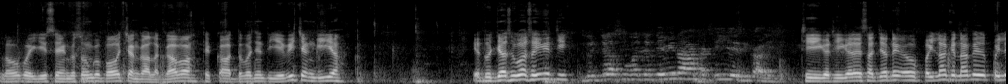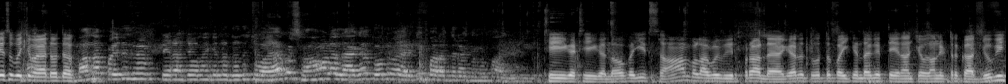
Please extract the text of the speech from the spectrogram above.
ਲਓ ਭਾਈ ਜੀ ਸਿੰਘ ਸੁੰਗ ਬਹੁਤ ਚੰਗਾ ਲੱਗਾ ਵਾ ਤੇ ਕੱਦ ਵਜਨ ਦੀ ਇਹ ਵੀ ਚੰਗੀ ਆ। ਇਹ ਦੂਜਾ ਸੂਆ ਸਹੀ ਵੀਰ ਜੀ? ਦੂਜਾ ਸੂਆ ਜੱਗੇ ਵੀ ਰਾਹ ਕੱਟੀ ਜੇ ਦੀ ਕਾਲੀ। ਠੀਕ ਹੈ ਠੀਕ ਹੈ ਤੇ ਸੱਜਣ ਨੇ ਉਹ ਪਹਿਲਾਂ ਕਿੰਨਾ ਕਿ ਪਹਿਲੇ ਸੂਬੇ ਚਵਾਇਆ ਦੁੱਧ? ਮੰਨ ਲਾ ਪਹਿਲੇ ਸਿਰਫ 13 14 ਕਿਲੋ ਦੁੱਧ ਚਵਾਇਆ ਕੋਈ ਸਾਹ ਵਾਲਾ ਲੈ ਗਿਆ ਦੁੱਧ ਵੈਰ ਕੀ 12 13 ਕਿਲੋ ਪਾ ਜੂਗੀ। ਠੀਕ ਹੈ ਠੀਕ ਹੈ ਲਓ ਭਾਜੀ ਸਾਂਭ ਵਾਲਾ ਕੋਈ ਵੀਰ ਭਰਾ ਲੈ ਗਿਆ ਤੇ ਦੁੱਧ ਬਾਈ ਕਹਿੰਦਾ ਕਿ 13 14 ਲੀਟਰ ਕਰ ਜੂਗੀ।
